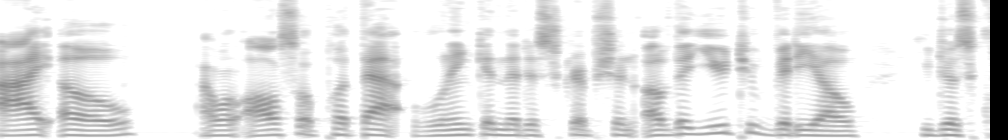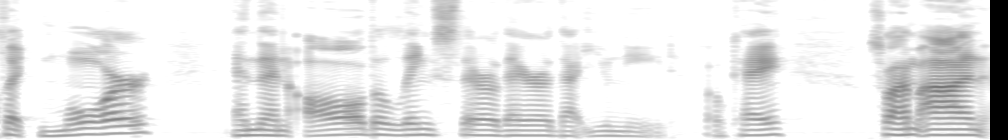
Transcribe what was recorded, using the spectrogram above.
I O. I will also put that link in the description of the YouTube video. You just click more and then all the links that are there that you need. Okay. So I'm on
